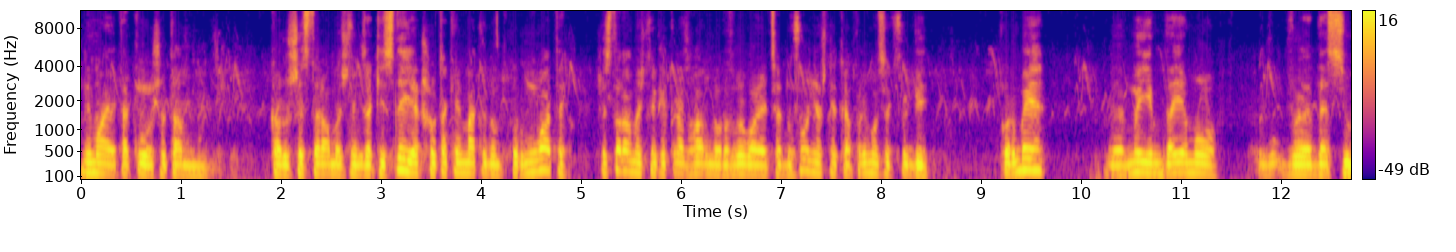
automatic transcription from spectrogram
немає такого, що там кажуть, шестирамочник закисний, якщо таким методом формувати. Шестирамочник якраз гарно розвивається до соняшника, приносить собі корми. Е, Ми їм даємо в- в десь у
